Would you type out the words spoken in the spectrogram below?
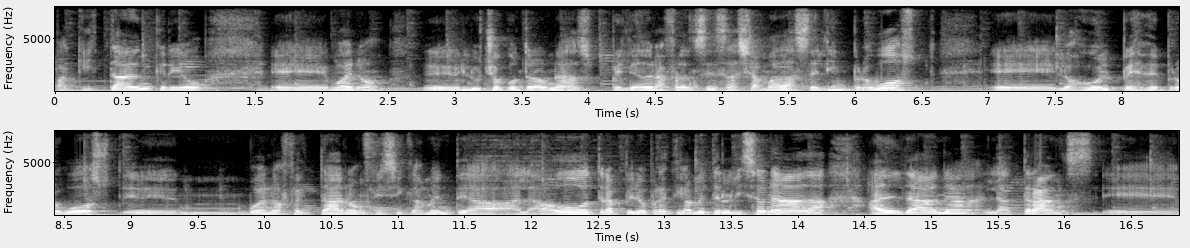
Pakistán creo. Eh, bueno, eh, luchó contra unas peleadoras francesas llamadas Céline Provost. Eh, los golpes de Provost, eh, bueno, afectaron físicamente a, la otra, pero prácticamente no le hizo nada. Aldana, la trans, eh,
